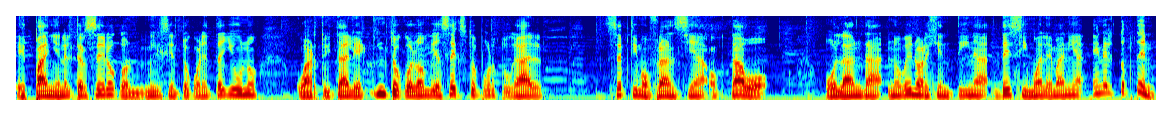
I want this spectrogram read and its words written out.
España en el tercero con 1.141, cuarto Italia, quinto Colombia, sexto Portugal, séptimo Francia, octavo Holanda, noveno Argentina, décimo Alemania en el top 10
